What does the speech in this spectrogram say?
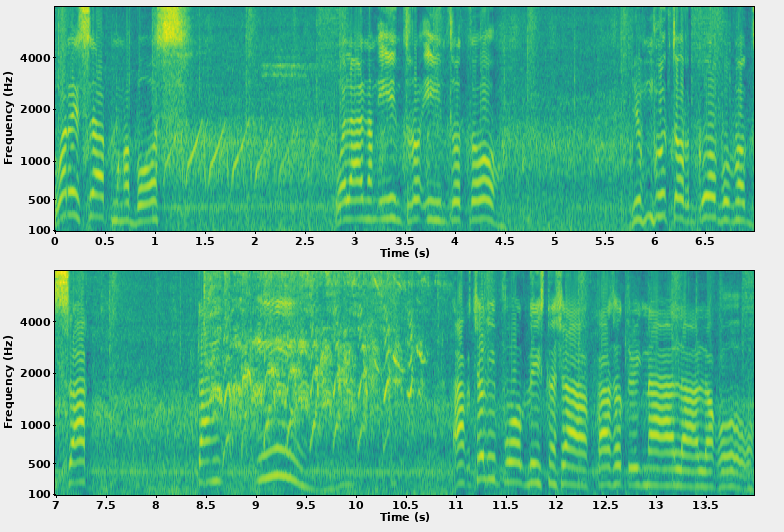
What is up mga boss? Wala nang intro intro to. Yung motor ko bumagsak. Tang mm. Actually 4 days na siya. Kaso tuwing naalala ko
